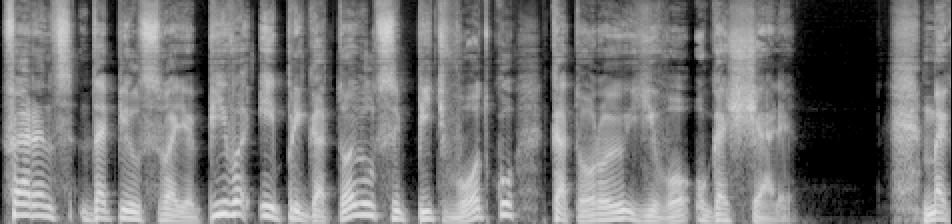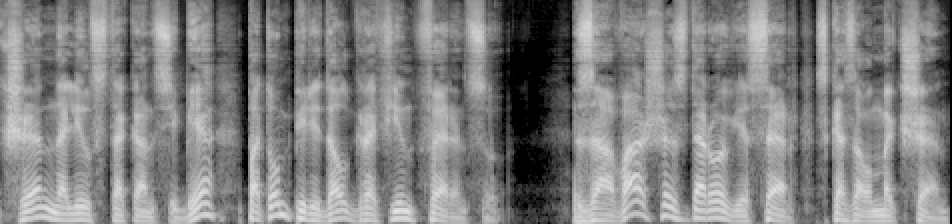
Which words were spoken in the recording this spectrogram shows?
Ференс допил свое пиво и приготовился пить водку, которую его угощали. Мэкшен налил стакан себе, потом передал графин Ференсу. «За ваше здоровье, сэр», — сказал Мэкшен.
